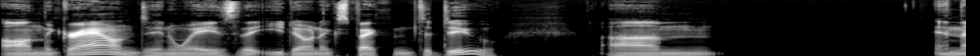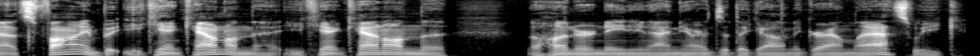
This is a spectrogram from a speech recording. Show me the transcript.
on the ground in ways that you don't expect them to do. Um, and that's fine, but you can't count on that. You can't count on the, the 189 yards that they got on the ground last week.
